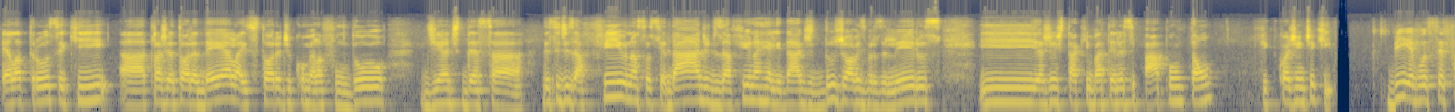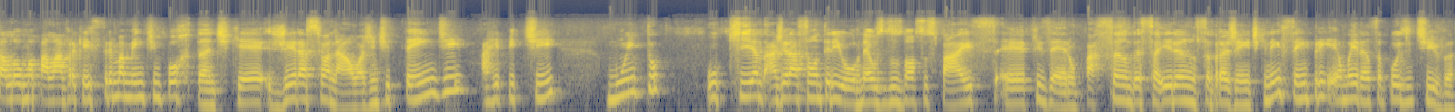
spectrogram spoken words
ela trouxe aqui a trajetória dela, a história de como ela fundou diante dessa, desse desafio na sociedade, desafio na realidade dos jovens brasileiros. E a gente está aqui batendo esse papo, então fique com a gente aqui. Bia, você falou uma palavra que é extremamente importante, que é geracional. A gente tende a repetir muito o que a geração anterior, né, os dos nossos pais é, fizeram, passando essa herança para gente, que nem sempre é uma herança positiva.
